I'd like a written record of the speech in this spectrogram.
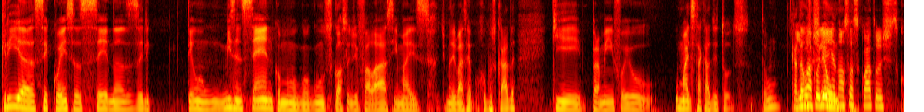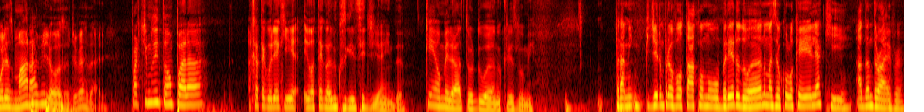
cria sequências, cenas, ele tem um mise-en-scène, como alguns gostam de falar, assim, mais, de maneira mais rebuscada, que pra mim foi o, o mais destacado de todos. Então, cada eu um escolheu achei um. nossas quatro escolhas maravilhosas, de verdade. Partimos então para a categoria que eu até agora não consegui decidir ainda. Quem é o melhor ator do ano, Chris Lume? Pra mim, pediram pra eu votar como obreiro do ano, mas eu coloquei ele aqui, Adam Driver.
